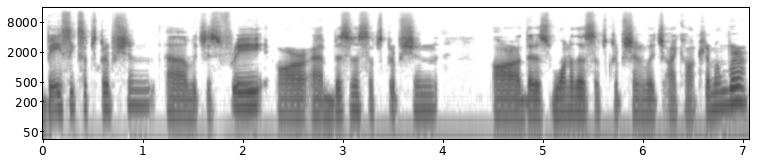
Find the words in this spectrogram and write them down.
basic subscription, uh, which is free, or a business subscription, or there is one other subscription which I can't remember.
